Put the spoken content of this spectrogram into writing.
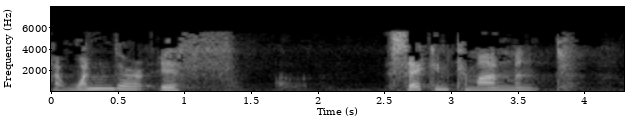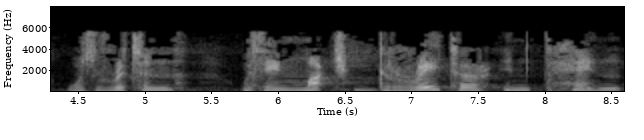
I wonder if the second commandment was written with a much greater intent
